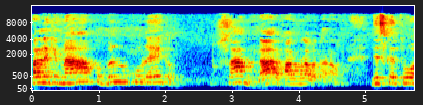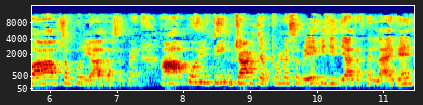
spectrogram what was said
पर लेकिन मैं आपको बिल्कुल एक शानदार फार्मूला बता रहा हूँ। जिसके थ्रू आप सब कुछ याद रख सकते हैं। आपको इन तीन, चार चैप्टर में सिर्फ़ एक ही चीज़ याद रखने लायक है,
